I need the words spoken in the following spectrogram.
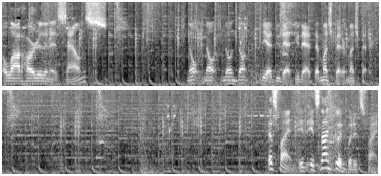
a lot harder than it sounds. No, no, no, don't. Yeah, do that, do that. That much better, much better. That's fine. It, it's not good, but it's fine.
